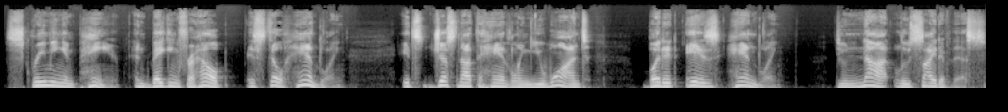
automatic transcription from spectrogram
screaming in pain, and begging for help is still handling. It's just not the handling you want, but it is handling. Do not lose sight of this.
